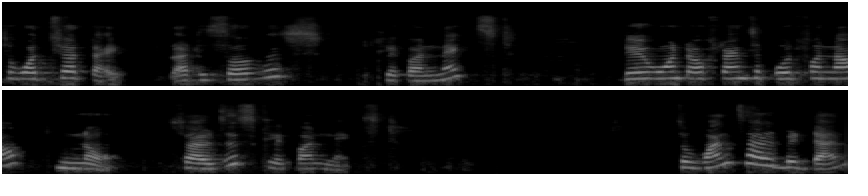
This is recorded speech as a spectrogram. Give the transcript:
So what's your type? That is service. Click on next. Do you want offline support for now? No. So I'll just click on next. So once I'll be done,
